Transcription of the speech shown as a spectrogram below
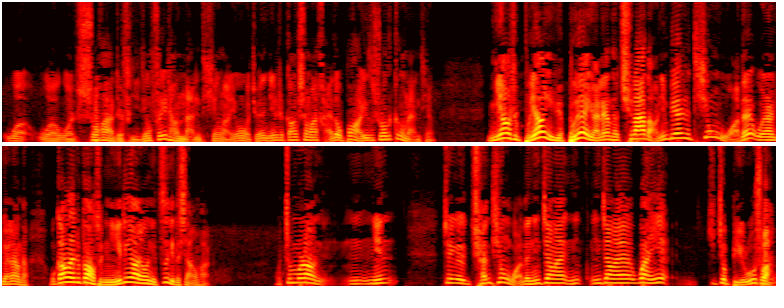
我我我说话就是已经非常难听了，因为我觉得您是刚生完孩子，我不好意思说的更难听。你要是不愿意不愿意原谅他，去拉倒。您别是听我的，我让原谅他。我刚才就告诉你，你一定要有你自己的想法。我真不知道您您这个全听我的，您将来您您将来万一就就比如说，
